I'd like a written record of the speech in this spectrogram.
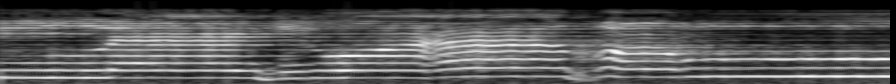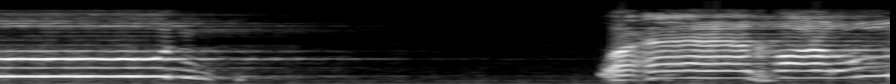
الله وآخرون وآخرون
